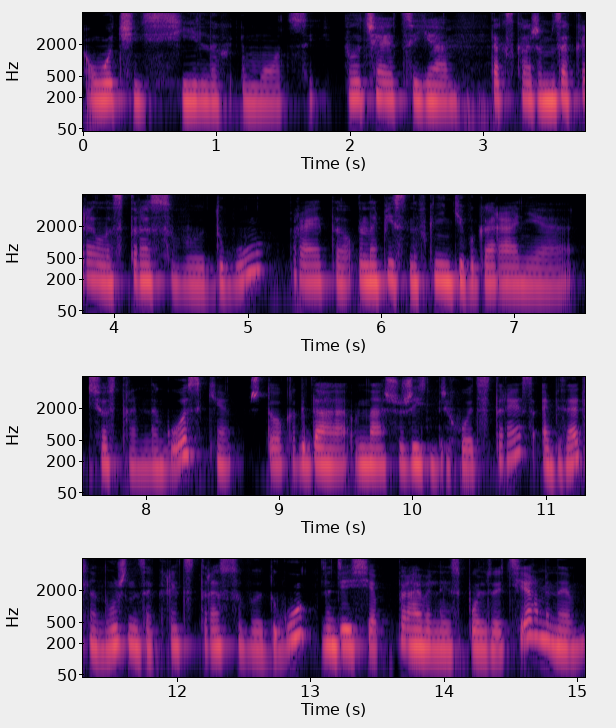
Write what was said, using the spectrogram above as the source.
очень сильных эмоций. Получается, я, так скажем, закрыла стрессовую дугу. Про это написано в книге «Выгорание» сестрами Нагоски, что когда в нашу жизнь приходит стресс, обязательно нужно закрыть стрессовую дугу. Надеюсь, я правильно использую термины,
